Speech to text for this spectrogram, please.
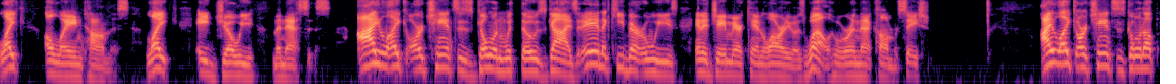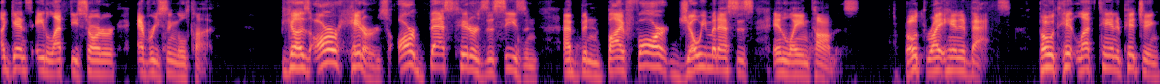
like a Lane Thomas, like a Joey Meneses, I like our chances going with those guys and a Keibert Ruiz and a Jeimer Candelario as well, who are in that conversation. I like our chances going up against a lefty starter every single time because our hitters, our best hitters this season, have been by far Joey Meneses and Lane Thomas, both right handed bats, both hit left handed pitching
